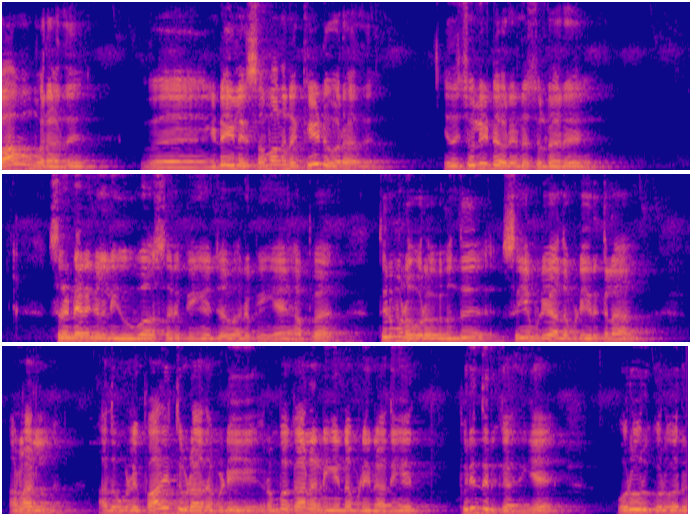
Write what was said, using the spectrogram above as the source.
பாவம் வராது இடையில சமாதான கேடு வராது. இதை சொல்லிட்டு அவர் என்ன சொல்கிறாரு சில நேரங்களில் நீங்கள் உபவாசம் இருப்பீங்க ஜபம் இருப்பீங்க அப்போ திருமண உறவு வந்து செய்ய முடியாதபடி இருக்கலாம். ஆனால் அது உங்களை பாதித்து விடாதபடி ரொம்ப காலம் நீங்கள் என்ன பண்ணிடாதீங்க பிரிந்து இருக்காதீங்க. ஒருவருக்கொருவர்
